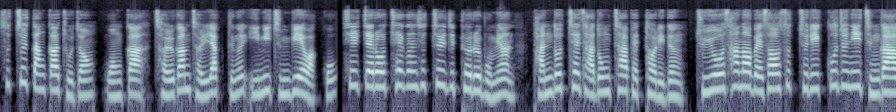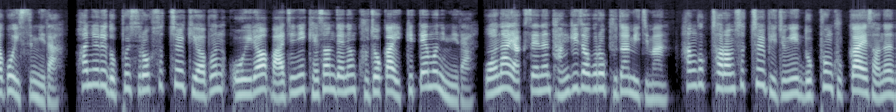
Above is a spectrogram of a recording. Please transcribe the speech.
수출 단가 조정, 원가 절감 전략 등을 이미 준비해왔고 실제로 최근 수출 지표를 보면 반도체, 자동차, 배터리 등 주요 산업에서 수출이 꾸준히 증가하고 있습니다. 환율이 높을수록 수출 기업은 오히려 마진이 개선되는 구조가 있기 때문입니다. 원화 약세는 단기적으로 부담이지만 한국처럼 수출 비중이 높은 국가에서는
